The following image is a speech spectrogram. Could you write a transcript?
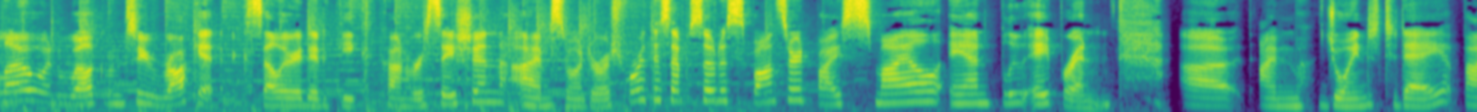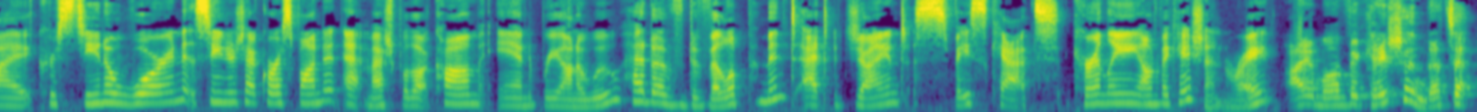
Hello and welcome to Rocket Accelerated Geek Conversation. I'm Simone de Rochefort. This episode is sponsored by Smile and Blue Apron. Uh, I'm joined today by Christina Warren, Senior Tech Correspondent at Mashable.com, and Brianna Wu, Head of Development at Giant Spacekat, currently on vacation, right? I am on vacation. That's it.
